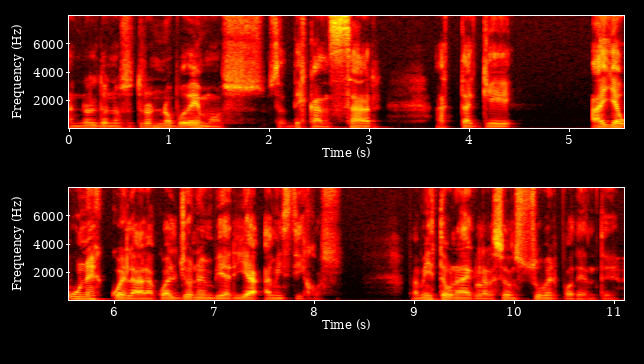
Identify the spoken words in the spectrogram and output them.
Arnoldo, nosotros no podemos descansar hasta que haya una escuela a la cual yo no enviaría a mis hijos. Para mí esta es una declaración súper potente.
